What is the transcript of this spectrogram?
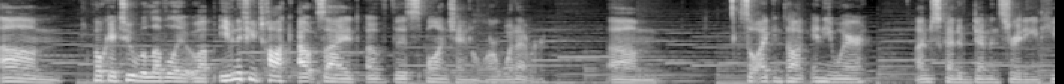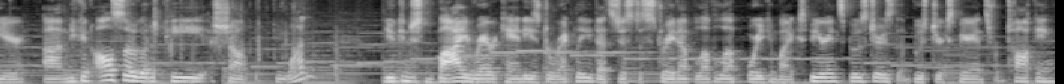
um, Poke2 will level you up, even if you talk outside of the spawn channel or whatever. Um, so I can talk anywhere. I'm just kind of demonstrating it here. Um, you can also go to P Shop 1. You can just buy rare candies directly, that's just a straight up level up, or you can buy experience boosters that boost your experience from talking.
